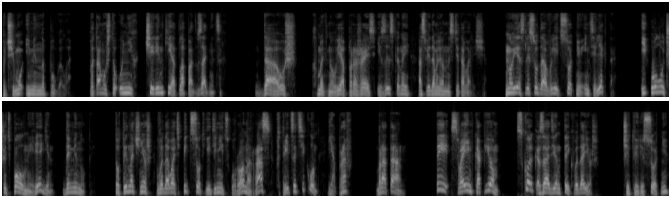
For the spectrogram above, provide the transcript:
Почему именно пугало? Потому что у них черенки от лопат в задницах. Да уж, хмыкнул я, поражаясь изысканной осведомленности товарища. Но если сюда влить сотню интеллекта, и улучшить полный реген до минуты, то ты начнешь выдавать 500 единиц урона раз в 30 секунд. Я прав? Братан, ты своим копьем сколько за один тык выдаешь? Четыре сотни.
